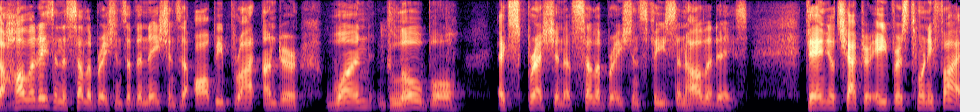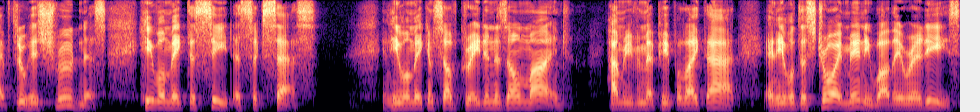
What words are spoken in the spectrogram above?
the holidays and the celebrations of the nations that all be brought under one global expression of celebrations, feasts, and holidays. Daniel chapter 8, verse 25 through his shrewdness, he will make deceit a success, and he will make himself great in his own mind. How many of you met people like that? And he will destroy many while they were at ease.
